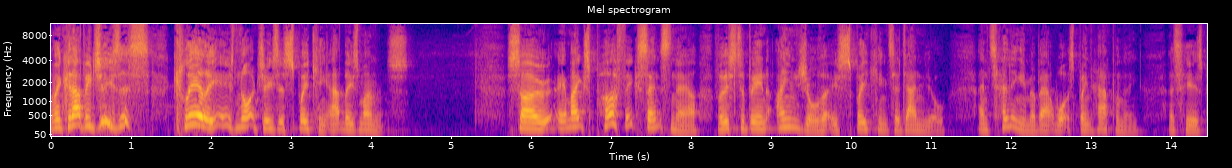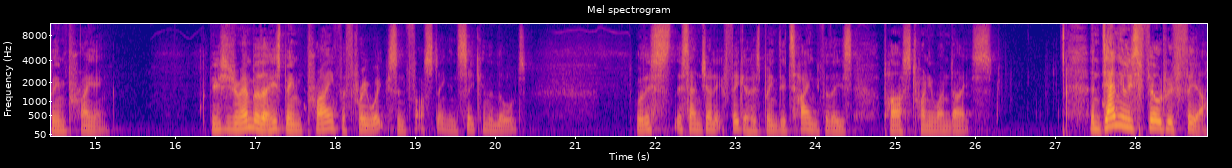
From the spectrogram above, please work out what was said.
I mean, could that be Jesus? Clearly, it is not Jesus speaking at these moments. So it makes perfect sense now for this to be an angel that is speaking to Daniel and telling him about what's been happening as he has been praying. Because you remember that he's been praying for three weeks and fasting and seeking the Lord. Well, this, this angelic figure has been detained for these past 21 days. And Daniel is filled with fear.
